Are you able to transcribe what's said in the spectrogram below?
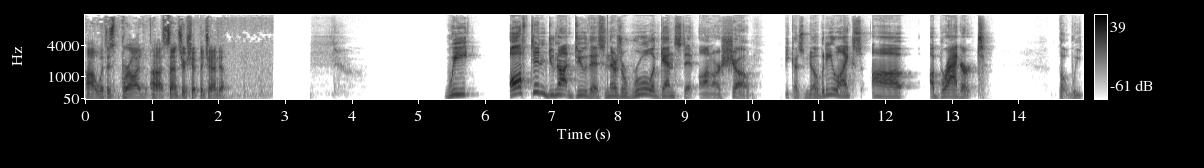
uh, with this broad uh, censorship agenda. We often do not do this, and there's a rule against it on our show because nobody likes uh, a braggart. But we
